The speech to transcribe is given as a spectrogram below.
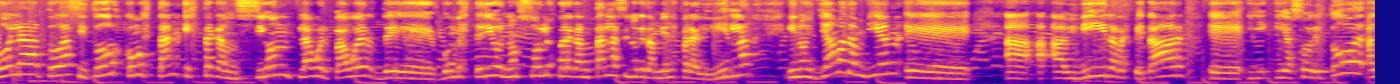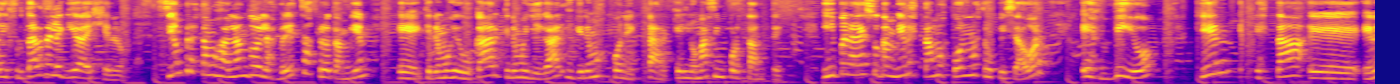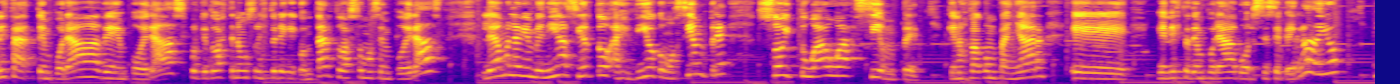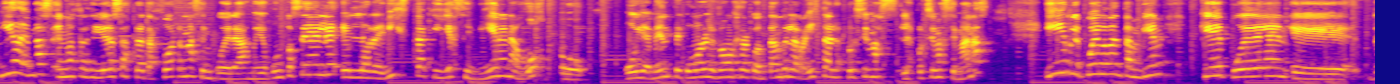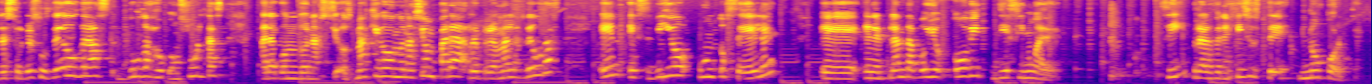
Hola a todas y todos, ¿cómo están? Esta canción Flower Power de Bomba Estéreo no solo es para cantarla, sino que también es para vivirla y nos llama también eh, a, vivir, a respetar eh, y, a sobre todo a disfrutar de la equidad de género. Siempre estamos hablando de las brechas, pero también eh, queremos educar, queremos llegar y queremos conectar, que es lo más importante. Y para eso también estamos con nuestro auspiciador, es Bio, ¿Quién está eh, en esta temporada de Empoderadas? Porque todas tenemos una historia que contar, todas somos empoderadas. Le damos la bienvenida, ¿cierto? A Esbío, como siempre. Soy tu agua siempre, que nos va a acompañar eh, en esta temporada por CCP Radio y además en nuestras diversas plataformas empoderadasmedio.cl, en la revista que ya se viene en agosto. Obviamente, como no les vamos a estar contando en la revista las próximas, las próximas semanas. Y recuerden también que pueden eh, resolver sus deudas, dudas o consultas para condonación, más que condonación, para reprogramar las deudas en esbio.cl eh, en el plan de apoyo COVID-19, ¿sí? Para los beneficios de no corte.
